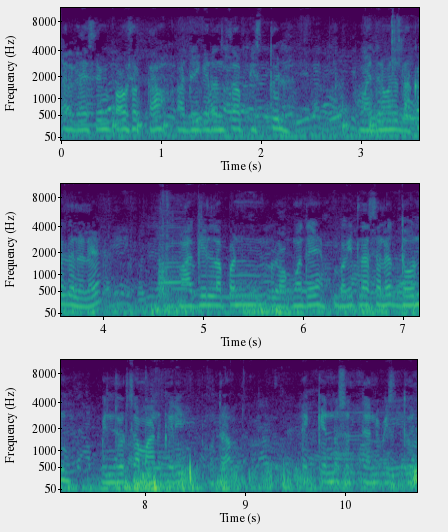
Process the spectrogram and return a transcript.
तर गाईस तुम्ही पाहू शकता अधिकाऱ्यांचा पिस्तूल मैदानामध्ये दाखल झालेला आहे. मागील आपण ब्लॉगमध्ये बघितलं असेल दोन बिंजोडचा मानकरी होता. एक्क्याण्णव सत्त्याण्णव पिस्तूल.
